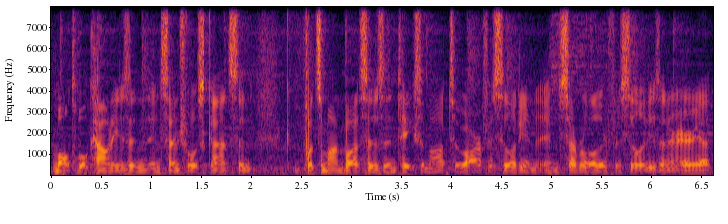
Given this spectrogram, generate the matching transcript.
multiple counties in, in, central Wisconsin, puts them on buses and takes them out to our facility and, and, several other facilities in our area.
